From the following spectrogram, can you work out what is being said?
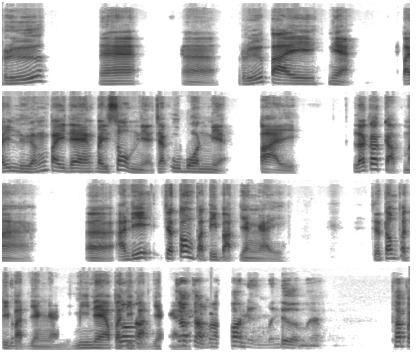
หรือนะฮะอ่าหรือไปเนี่ยไปเหลืองไปแดงไปส้มเนี่ยจากอุบลเนี่ยไปแล้วก็กลับมาเอ่ออันนี้จะต้องปฏิบัติยังไง จะต้องปฏิบัติยังไง มีแนวปฏิบัติยังไงก็กลับมาข้อหนึ่งเหมือนเดิมฮะถ้าไป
